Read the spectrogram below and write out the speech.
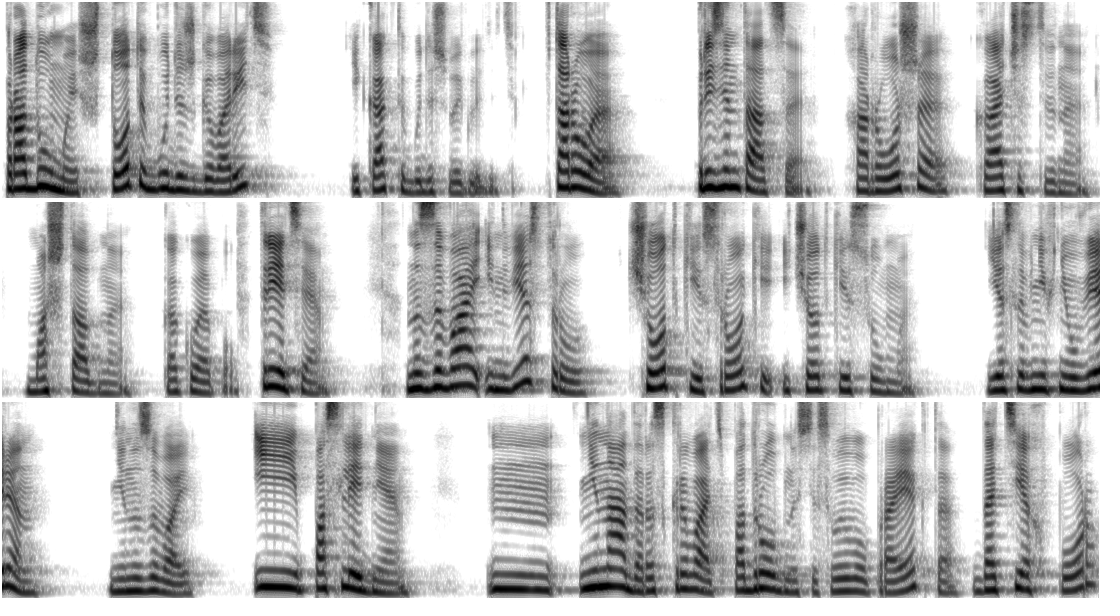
Продумай, что ты будешь говорить и как ты будешь выглядеть. Второе. Презентация. Хорошая, качественная, масштабная, как у Apple. Третье. Называй инвестору четкие сроки и четкие суммы. Если в них не уверен, не называй. И последнее. Не надо раскрывать подробности своего проекта до тех пор,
